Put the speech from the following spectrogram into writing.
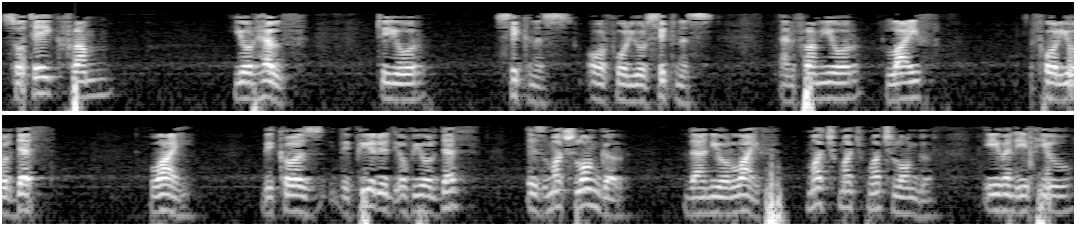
So take from your health to your sickness or for your sickness, and from your life for your death. Why? Because the period of your death is much longer than your life. Much, much, much longer. Even if you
